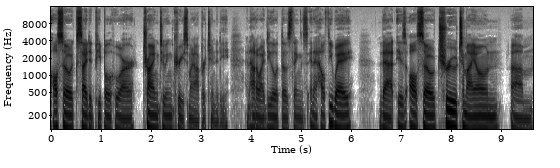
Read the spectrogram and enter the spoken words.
also excited people who are trying to increase my opportunity. And how do I deal with those things in a healthy way that is also true to my own um,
